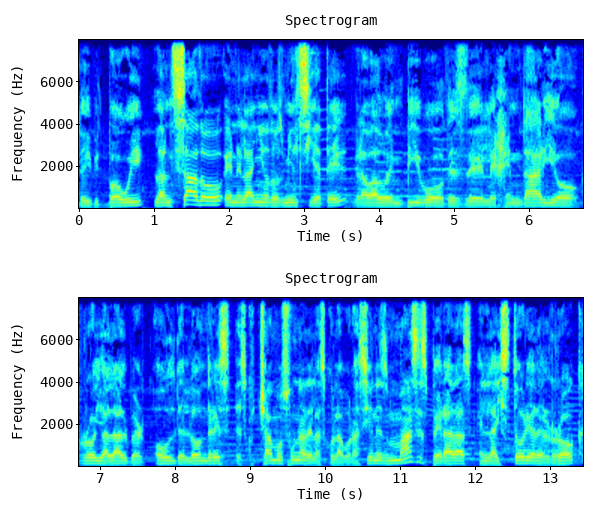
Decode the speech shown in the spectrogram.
David Bowie, lanzado en el año 2007, grabado en vivo desde el legendario Royal Albert Hall de Londres. Escuchamos una de las colaboraciones más esperadas en la historia del rock,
